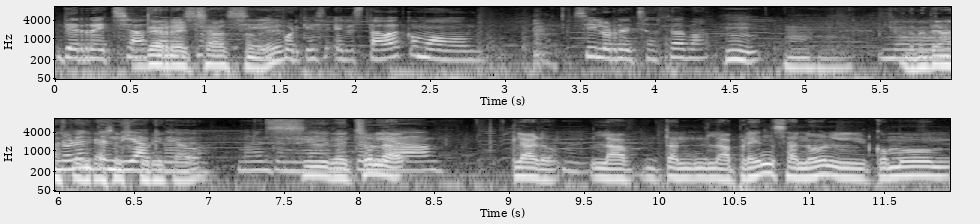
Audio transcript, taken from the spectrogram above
de rechazo. De rechazo, sí, ¿eh? porque él estaba como... Sí, lo rechazaba. Mm. No, no lo entendía, oscurita, creo. ¿eh? No lo entendía. Sí, de no hecho, la- entendía- Claro, Mm. la, tan- la prensa, ¿no? El cómo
